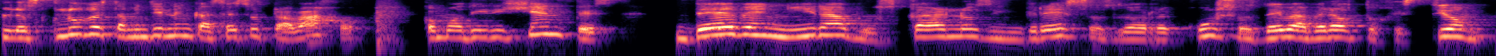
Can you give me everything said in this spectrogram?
los clubes también tienen que hacer su trabajo como dirigentes deben ir a buscar los ingresos, los recursos, debe haber autogestión.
